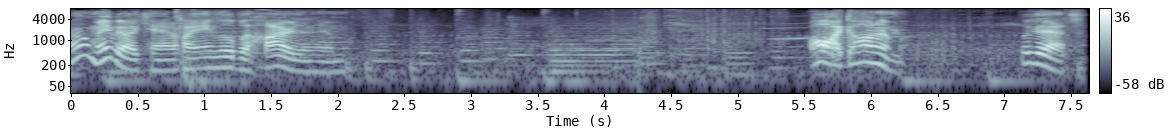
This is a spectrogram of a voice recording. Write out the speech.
Oh, maybe I can if I aim a little bit higher than him. Oh, I got him! Look at that.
